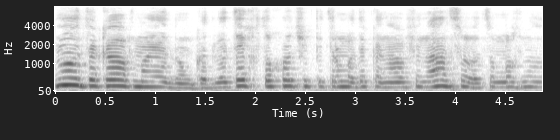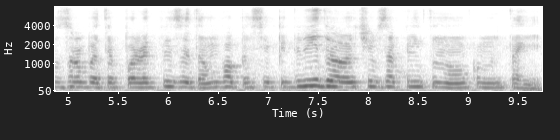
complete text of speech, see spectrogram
Ну, така моя думка. Для тих, хто хоче підтримати канал фінансово, це можна зробити по реквізитам в описі під відео чи в закріпленому коментарі.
